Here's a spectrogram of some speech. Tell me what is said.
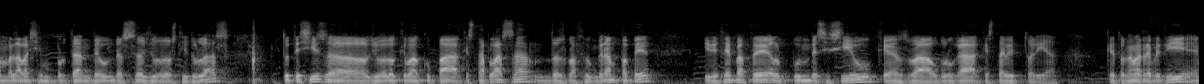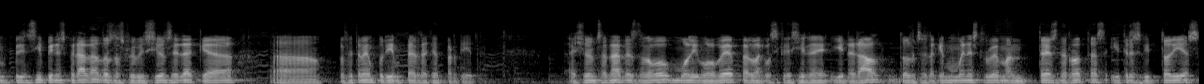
amb la baixa important d'un dels seus jugadors titulars. Tot i així, el jugador que va ocupar aquesta plaça doncs, va fer un gran paper i de fet va fer el punt decisiu que ens va otorgar aquesta victòria que tornem a repetir, en principi inesperada, doncs les previsions era que eh, perfectament podíem perdre aquest partit. Això ens ha anat, des de nou, molt i molt bé per la classificació general. Doncs en aquest moment ens trobem amb tres derrotes i tres victòries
